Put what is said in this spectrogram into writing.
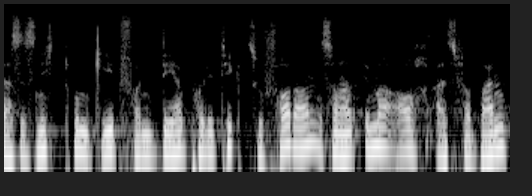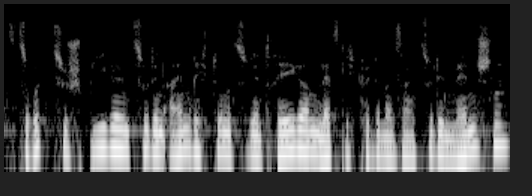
dass es nicht darum geht, von der Politik zu fordern, sondern immer auch als Verband zurückzuspiegeln zu den Einrichtungen, zu den Trägern, letztlich könnte man sagen zu den Menschen.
